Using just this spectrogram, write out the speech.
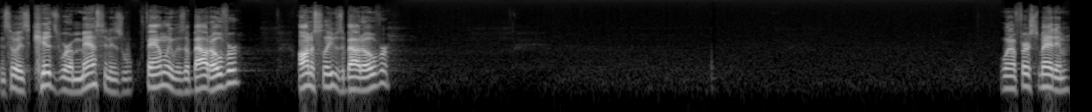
And so his kids were a mess, and his family was about over. Honestly, it was about over. When I first met him,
